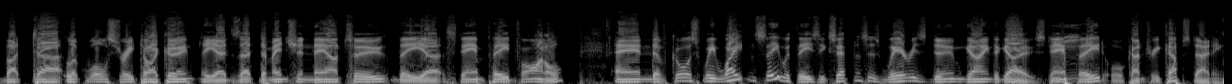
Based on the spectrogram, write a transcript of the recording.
But uh, look, Wall Street Tycoon, he adds that dimension now to the uh, Stampede final. And of course, we wait and see with these acceptances where is Doom going to go, Stampede mm. or Country Cup starting.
